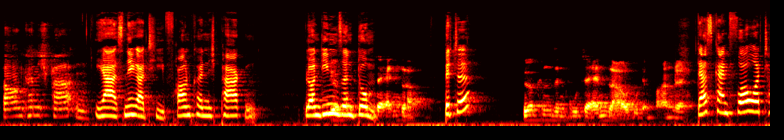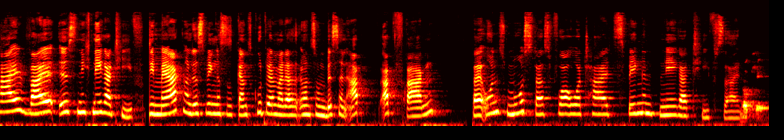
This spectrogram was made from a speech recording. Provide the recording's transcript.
Frauen können nicht parken. Ja, ist negativ. Frauen können nicht parken. Blondinen sind dumm. Gute Händler. Bitte? Türken sind gute Händler und gut im Verhandeln. Das ist kein Vorurteil, weil es nicht negativ. Sie merken, und deswegen ist es ganz gut, wenn wir das uns so ein bisschen ab, abfragen, bei uns muss das Vorurteil zwingend negativ sein. Okay.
